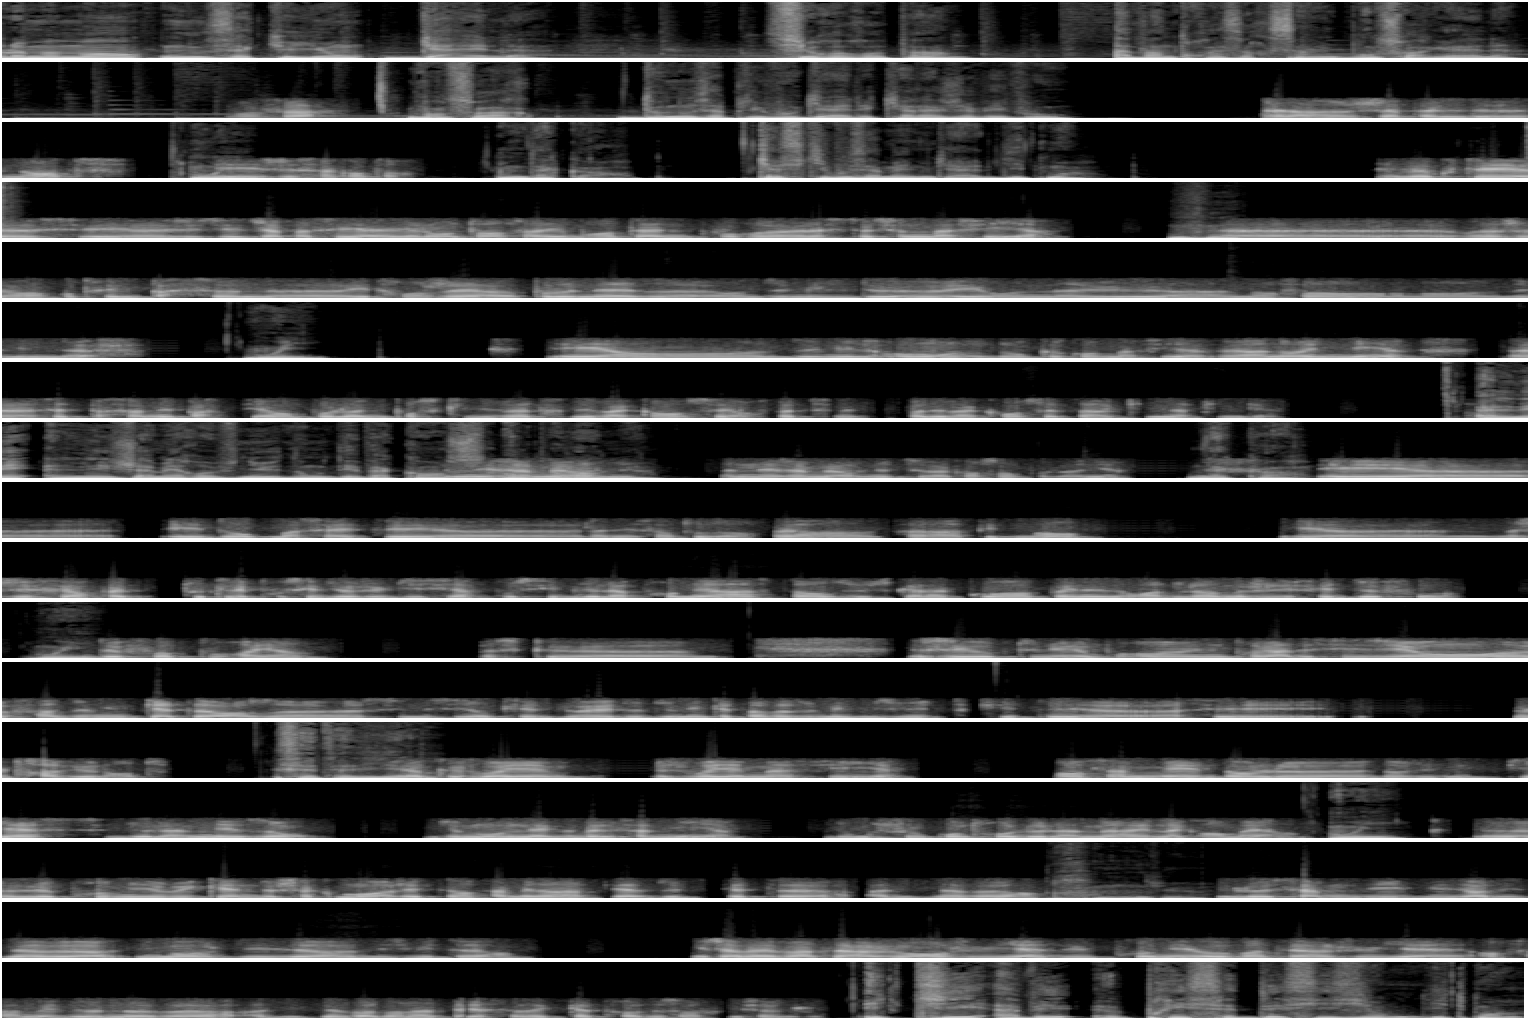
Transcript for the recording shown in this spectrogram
Pour le moment, nous accueillons Gaël sur Europe 1 à 23h05. Bonsoir Gaël. Bonsoir. Bonsoir. D'où nous appelez-vous Gaël et quel âge avez-vous? Alors, j'appelle de Nantes Oui. et j'ai 50 ans. D'accord. Qu'est-ce qui vous amène Gaël? Dites-moi. Eh bien, écoutez, euh, euh, j'ai déjà passé il y a longtemps sur la libre antenne pour euh, la situation de ma fille. Mhm. Euh, voilà, j'ai rencontré une personne euh, étrangère euh, polonaise euh, en 2002 et on a eu un enfant en, en 2009. Oui. Et en 2011, donc quand ma fille avait un an et demi, euh, cette personne est partie en Pologne pour ce qui devait être des vacances. Et en fait, ce n'était pas des vacances, c'était un kidnapping. Elle n'est, jamais revenue, donc des vacances en Pologne. revenue. Elle n'est jamais revenue de ses vacances en Pologne. D'accord. Et, euh, et donc, moi, ça a été euh, la descente aux enfers, hein, très rapidement. Et j'ai fait en fait toutes les procédures judiciaires possibles, de la première instance jusqu'à la Cour européenne des droits de l'homme. Je l'ai fait deux fois, Oui. deux fois pour rien, parce que j'ai obtenu une, une première décision euh, fin 2014. euh, C'est une décision qui a duré de 2014 à 2018, qui était euh, assez ultra violente. C'est-à-dire Donc, je voyais, je voyais ma fille enfermée dans, le, dans une pièce de la maison de mon ex-belle-famille, donc sous le contrôle de la mère et de la grand-mère. Oui. Le premier week-end de chaque mois, j'étais enfermé dans la pièce de 17h à 19h. Oh mon Dieu. Le samedi, 10h-19h, dimanche, 10h-18h. Et j'avais 21 jours en juillet, du 1er au 21 juillet, enfermé de 9h à 19h dans la pièce avec 4 heures de sortie chaque jour. Et qui avait euh, pris cette décision Dites-moi?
